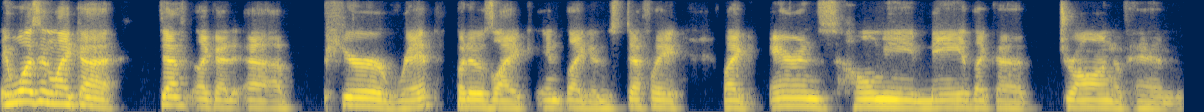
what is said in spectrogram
It wasn't like a def like a, a pure rip, but it was like in like it was definitely like Aaron's homie made like a drawing of him,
